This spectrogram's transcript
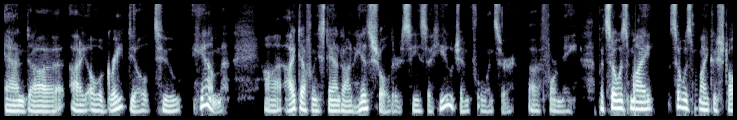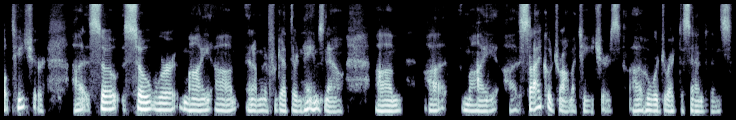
And uh, I owe a great deal to him. Uh, I definitely stand on his shoulders. He's a huge influencer uh, for me. But so was my so was my Gestalt teacher. Uh, so so were my um, and I'm going to forget their names now. Um, uh, my uh, psychodrama teachers, who were direct descendants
